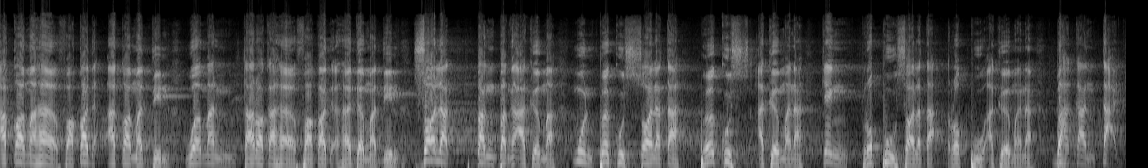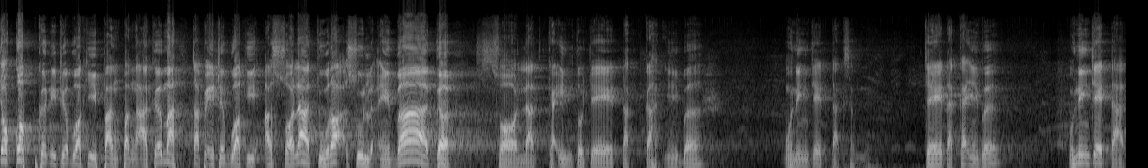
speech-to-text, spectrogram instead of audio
aqamaha faqad aqamaddin wa man tarakaha faqad hadamaddin. Solat pang pang agama mun bagus solatah bagus agamana keng robu salata robu agamana bahkan tak cukup ke ide buaki pang pang agama tapi ide buaki as-salatu ra'sul ibadah salat ka into cetak kah iba? Uning cetak sebenarnya. Cetak ka iba? Uning cetak.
